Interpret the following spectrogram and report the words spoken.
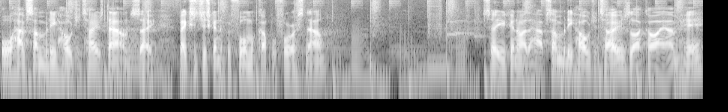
or have somebody hold your toes down. So Bex is just going to perform a couple for us now. So you can either have somebody hold your toes like I am here,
